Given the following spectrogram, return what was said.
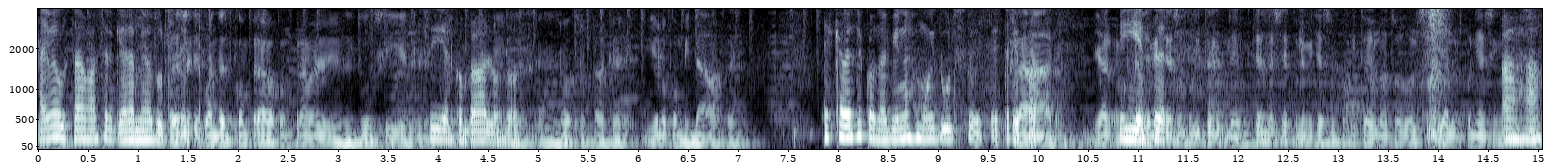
A mí me gustaba más el que era medio Por eso dulce. que cuando él compraba, compraba el dulce y el. Sí, él compraba los el- dos. El otro, para que yo lo combinaba, pero. Es que a veces cuando el vino es muy dulce, te trepa. Claro, ya Y ese- le metías un poquito, le metías el seco, le metías un poquito del otro dulce y ya lo ponías en Ajá.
